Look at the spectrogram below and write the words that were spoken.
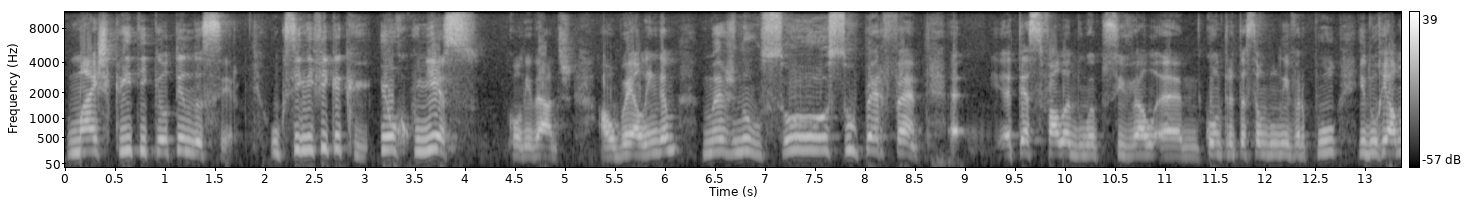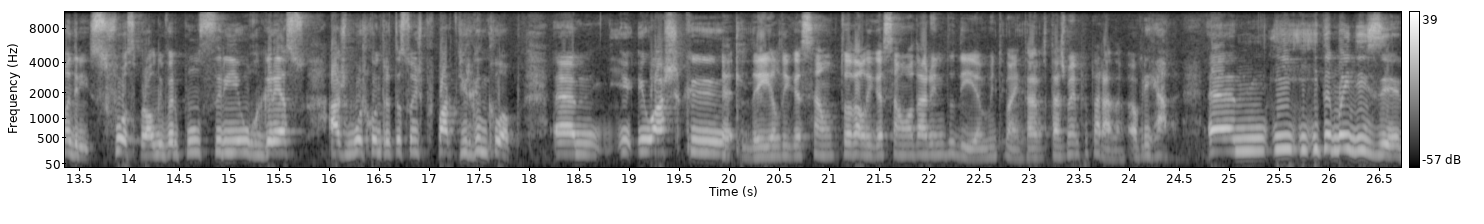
mais crítico eu tendo a ser. O que significa que eu reconheço qualidades ao Bellingham, mas não sou super fã. Até se fala de uma possível ahm, contratação do Liverpool e do Real Madrid. Se fosse para o Liverpool, seria o regresso às boas contratações por parte de Jurgen Klopp. Ahm, eu, eu acho que. Eh, Daí a ligação, toda a ligação ao Darwin do dia. Muito bem, tá- estás bem preparada. Obrigada. Um, e, e- também dizer,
